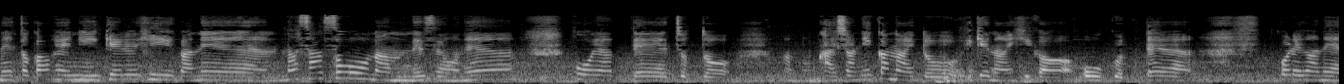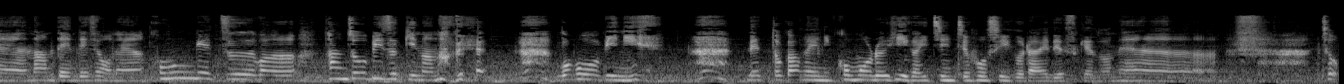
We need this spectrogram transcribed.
ネットカフェに行ける日がね、なさそうなんですよね。こうやってちょっと、あの、会社に行かないといけない日が多くって、これがね、難点でしょうね。今月は誕生日月なので ご褒美にネットカフェにこもる日が一日欲しいぐらいですけどね。ちょっ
